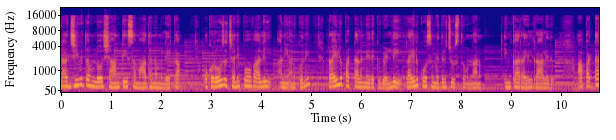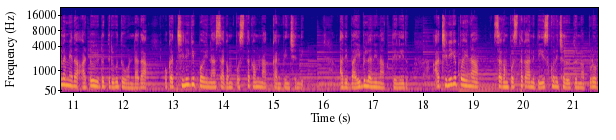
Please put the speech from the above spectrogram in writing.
నా జీవితంలో శాంతి సమాధానం లేక ఒకరోజు చనిపోవాలి అని అనుకుని రైలు పట్టాల మీదకు వెళ్ళి రైలు కోసం ఎదురు చూస్తూ ఉన్నాను. ఇంకా రైలు రాలేదు. ఆ పట్టాల మీద అటు ఇటు తిరుగుతూ ఉండగా ఒక చినిగిపోయిన సగం పుస్తకం నాకు కనిపించింది. అది బైబిల్ అని నాకు తెలియదు ఆ చినిగిపోయిన సగం పుస్తకాన్ని తీసుకుని చదువుతున్నప్పుడు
